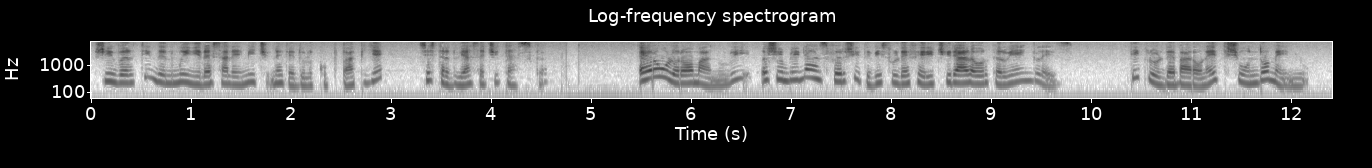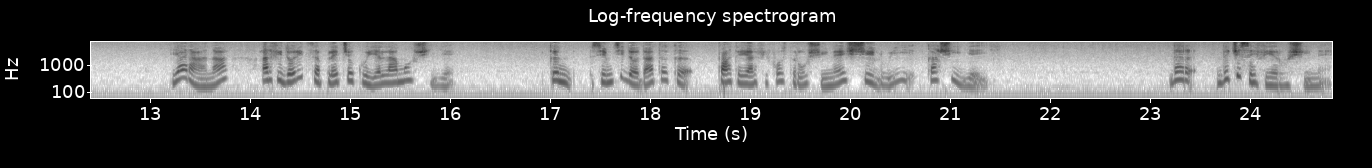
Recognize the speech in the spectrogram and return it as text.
și, învârtind în mâinile sale mici netedul cu papie, se străduia să citească. Eroul romanului își împlinea în sfârșit visul de fericire al oricărui englez, titlul de baronet și un domeniu. Iar Ana ar fi dorit să plece cu el la moșie. Când simți deodată că poate i-ar fi fost rușine și lui ca și ei. Dar de ce să-i fie rușine?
